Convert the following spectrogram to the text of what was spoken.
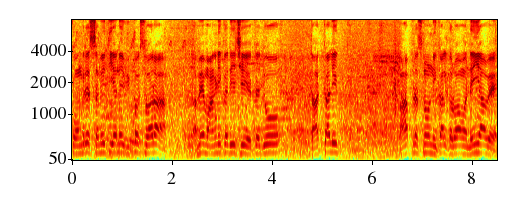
કોંગ્રેસ સમિતિ અને વિપક્ષ દ્વારા અમે માંગણી કરીએ છીએ કે જો તાત્કાલિક આ પ્રશ્નો નિકાલ કરવામાં નહીં આવે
